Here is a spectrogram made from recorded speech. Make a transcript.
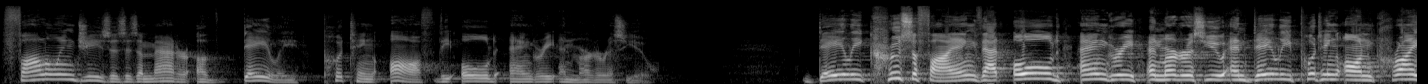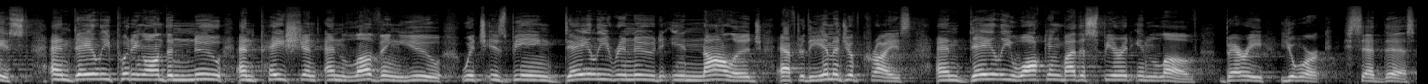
Following Jesus is a matter of daily putting off the old, angry, and murderous you. Daily crucifying that old, angry, and murderous you, and daily putting on Christ, and daily putting on the new and patient and loving you, which is being daily renewed in knowledge after the image of Christ, and daily walking by the Spirit in love. Barry York said this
